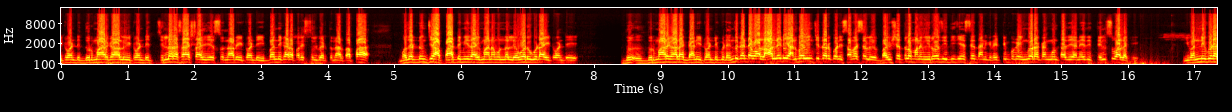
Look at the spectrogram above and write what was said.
ఇటువంటి దుర్మార్గాలు ఇటువంటి చిల్లర శాస్త్రాలు చేస్తున్నారు ఇటువంటి ఇబ్బందికర పరిస్థితులు పెడుతున్నారు తప్ప మొదటి నుంచి ఆ పార్టీ మీద అభిమానం ఉన్న ఎవరు కూడా ఇటువంటి దుర్మార్గాలకు కానీ ఇటువంటి కూడా. ఎందుకంటే వాళ్ళు ఆల్రెడీ అనుభవించుంటారు కొన్ని సమస్యలు. భవిష్యత్తులో మనం ఈ రోజు ఇది చేస్తే దానికి రెట్టింపుగా ఇంకో రకంగా ఉంటుంది అనేది తెలుసు వాళ్ళకి. ఇవన్నీ కూడా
